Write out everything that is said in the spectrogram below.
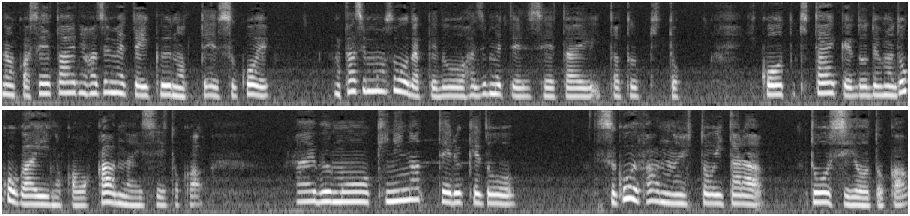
なんか整体に初めて行くのってすごい私もそうだけど初めて整体行った時と行こう行きたいけどでもどこがいいのか分かんないしとかライブも気になってるけどすごいファンの人いたらどうしようとか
